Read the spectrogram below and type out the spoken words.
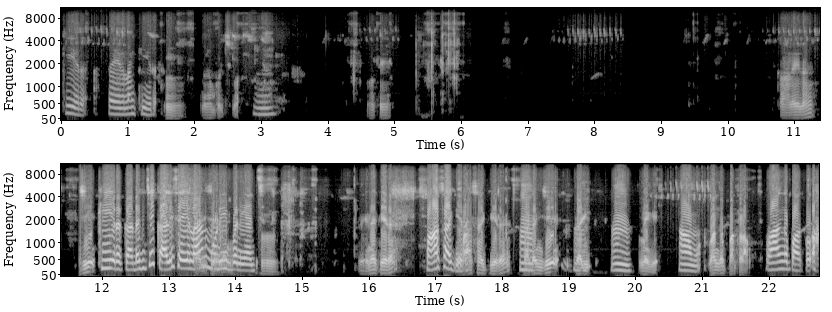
கீரை. இதெல்லாம் கீரை. ம். இதெல்லாம் பொறிச்சுக்கலாம் ஓகே. காலையில கீரை கடைஞ்சு களி செய்யலாம்னு முடிவு பண்ணியாச்சு. என்ன கீரை? பாசா கீரை பாசா கீரை கடைஞ்சி கறி ம். இன்னைக்கு. ஆமா. வாங்க பார்க்கலாம். வாங்க பார்க்கலாம்.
